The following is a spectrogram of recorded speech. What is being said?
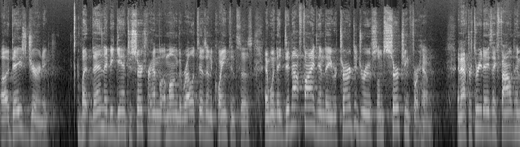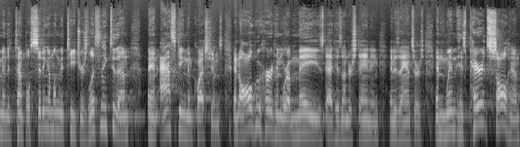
a day's journey. But then they began to search for him among the relatives and acquaintances. And when they did not find him, they returned to Jerusalem searching for him. And after three days, they found him in the temple, sitting among the teachers, listening to them and asking them questions. And all who heard him were amazed at his understanding and his answers. And when his parents saw him,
